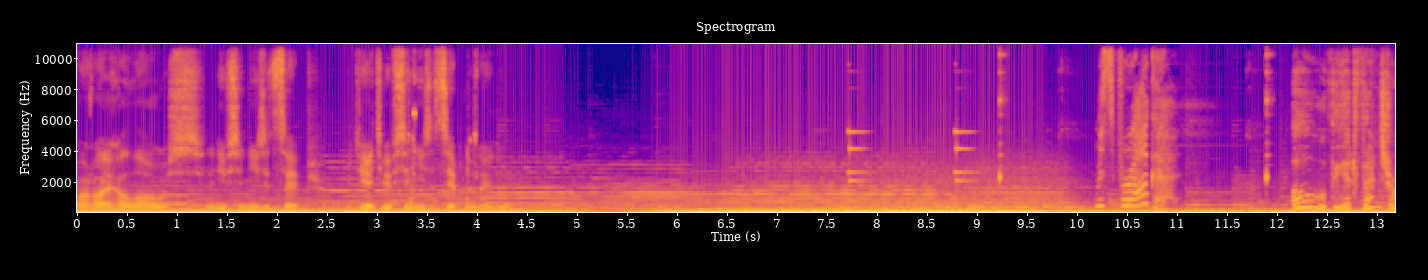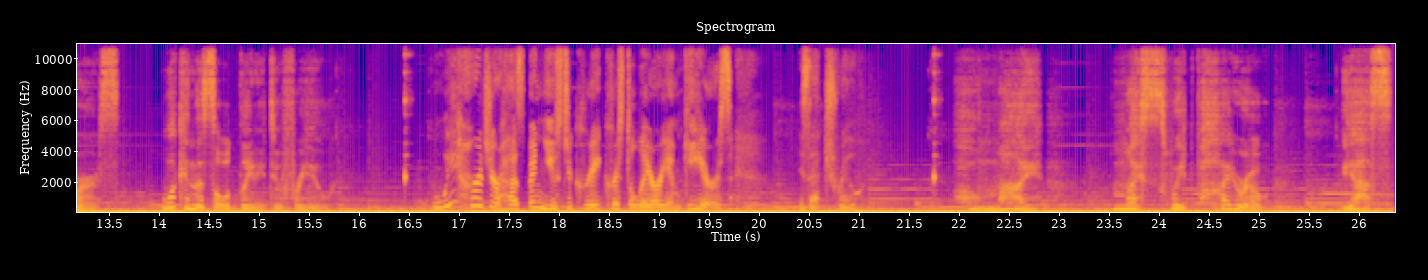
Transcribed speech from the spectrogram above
Фарай, Галаус, не все Синизе цепь. Где я тебе все Синизе цепь-то найду? Miss Faraga! Oh, the adventurers. What can this old lady do for you? We heard your husband used to create crystallarium gears. Is that true? Oh my. My sweet Pyro. Yes.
